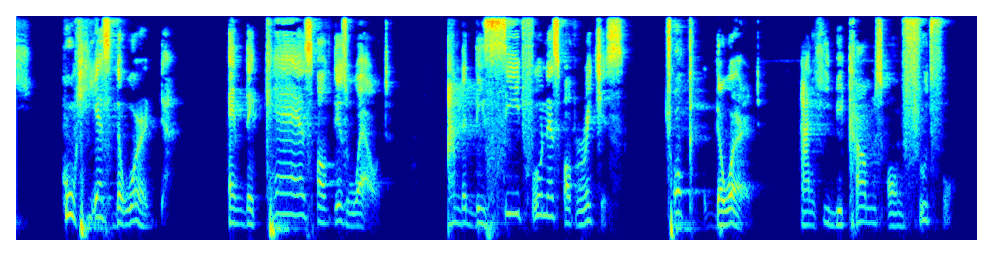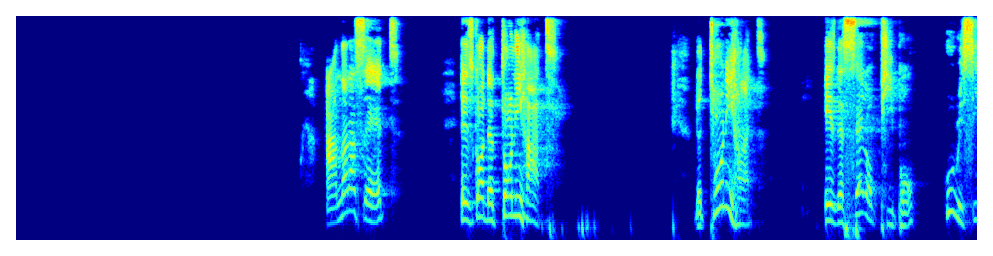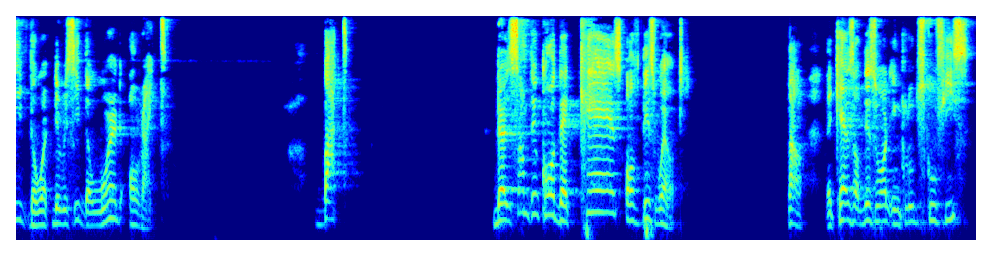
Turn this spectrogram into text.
who hears the word and the cares of this world and the deceitfulness of riches choke the word and he becomes unfruitful. Another set is called the thorny heart. The thorny heart is the set of people who receive the word, they receive the word all right. But there is something called the cares of this world. Now, the cares of this world include school fees,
